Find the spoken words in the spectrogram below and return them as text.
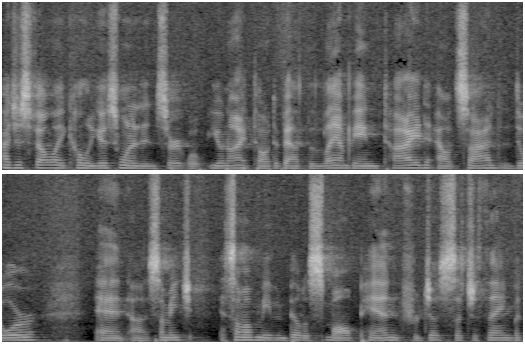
I just felt like Holy Ghost wanted to insert what you and I talked about the lamb being tied outside the door, and uh, some each some of them even built a small pen for just such a thing. But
